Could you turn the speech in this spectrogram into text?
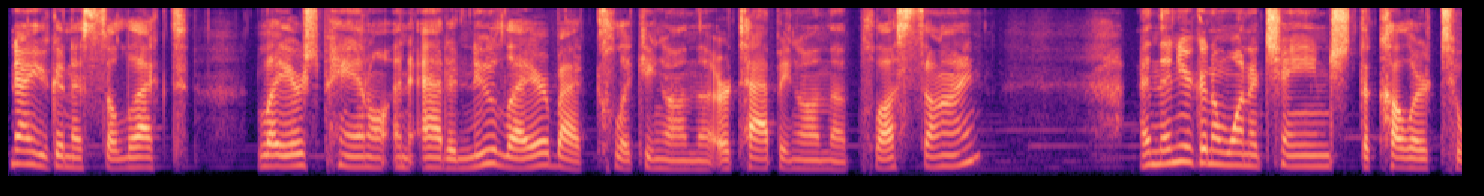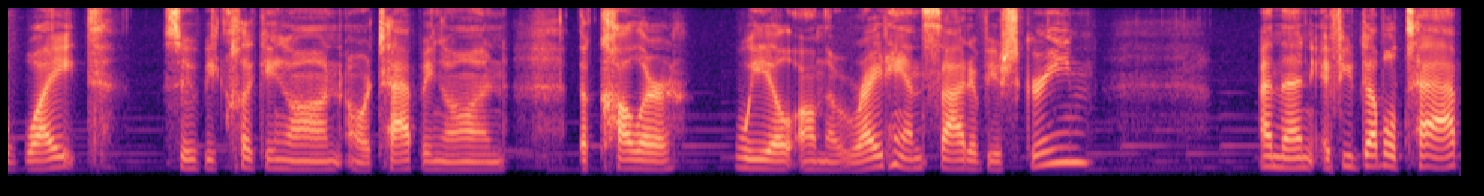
Now you're going to select Layers panel and add a new layer by clicking on the or tapping on the plus sign. And then you're going to want to change the color to white. So you'll be clicking on or tapping on the color wheel on the right hand side of your screen. And then if you double tap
